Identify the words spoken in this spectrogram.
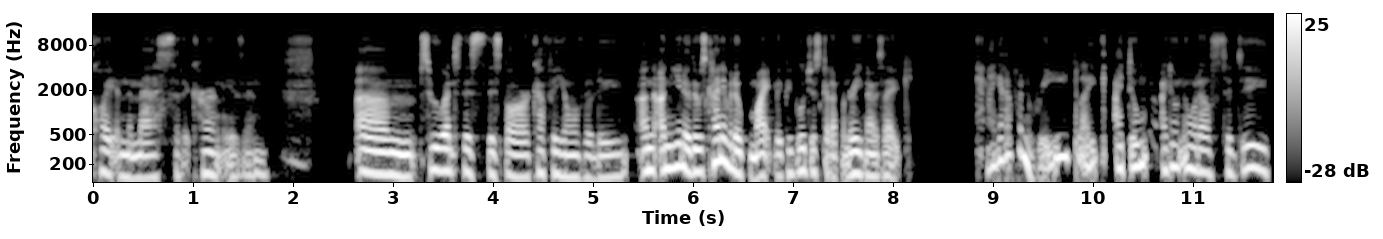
quite in the mess that it currently is in. Um, so we went to this this bar, Café Envelu, and and you know there was kind of an open mic, like people just get up and read, and I was like, can I get up and read? Like I don't I don't know what else to do,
